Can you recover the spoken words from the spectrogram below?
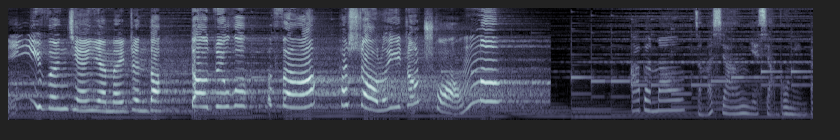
一分钱也没挣到？到最后反而还少了一张床呢？阿笨猫怎么想也想不明白。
